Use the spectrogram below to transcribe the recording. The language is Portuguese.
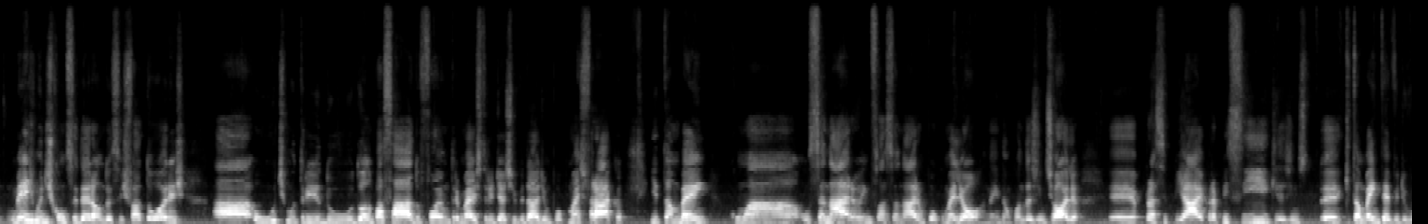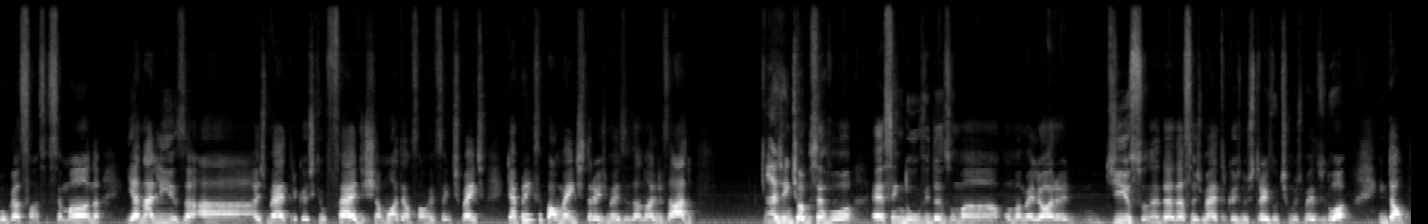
mesmo desconsiderando esses fatores, a, o último tri do, do ano passado foi um trimestre de atividade um pouco mais fraca e também com a, o cenário inflacionário um pouco melhor. Né? Então, quando a gente olha é, para CPI, para PCI, que, a gente, é, que também teve divulgação essa semana, e analisa a, as métricas que o Fed chamou atenção recentemente, que é principalmente três meses anualizado, a gente observou, é, sem dúvidas, uma, uma melhora disso, né, dessas métricas nos três últimos meses do ano. Então,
